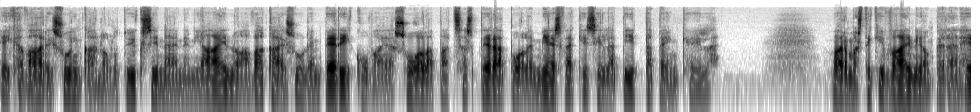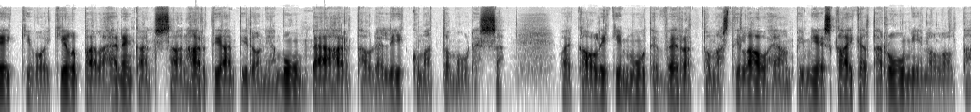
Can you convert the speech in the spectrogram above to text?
Eikä vaari suinkaan ollut yksinäinen ja ainoa vakaisuuden perikuva ja suolapatsas peräpuolen miesväkisillä piittapenkeillä. Varmastikin Vainion perän Heikki voi kilpailla hänen kanssaan hartiainpidon ja muun päähartauden liikkumattomuudessa, vaikka olikin muuten verrattomasti lauheampi mies kaikelta ruumiinololta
